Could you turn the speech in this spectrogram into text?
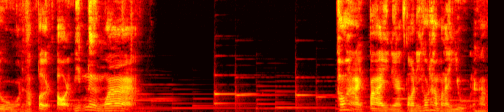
ดูนะครับ เปิดต่ออีกนิดนึงว่า เขาหายไปเนี่ยตอนนี้เขาทำอะไรอยู่นะครับ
